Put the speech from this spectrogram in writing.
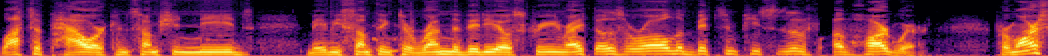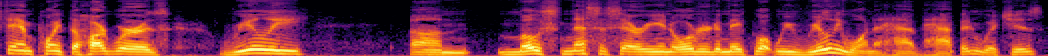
lots of power consumption needs, maybe something to run the video screen, right? Those are all the bits and pieces of, of hardware. From our standpoint, the hardware is really um, most necessary in order to make what we really want to have happen, which is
